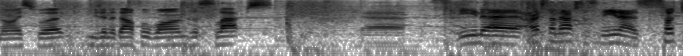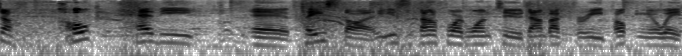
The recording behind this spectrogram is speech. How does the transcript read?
nice work. Using the down for one, the slaps. Yeah. Nina, Arslan Ash's Nina is such a poke heavy uh, play style. He uses down forward 1 2, down back 3, poking away,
